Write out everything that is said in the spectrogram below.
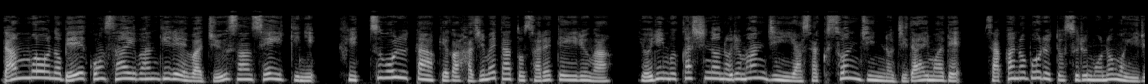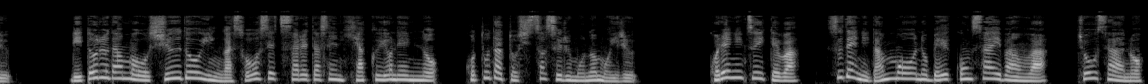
ダンモーのベーコン裁判儀礼は13世紀にフィッツウォルター家が始めたとされているが、より昔のノルマン人やサクソン人の時代まで遡るとする者もいる。リトルダモー修道院が創設された1104年のことだと示唆する者もいる。これについては、すでに断毛のベーコン裁判は、調査の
